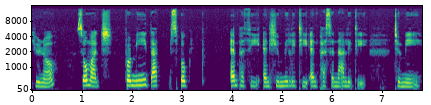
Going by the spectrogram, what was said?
you know, so much for me that spoke empathy and humility and personality to me.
